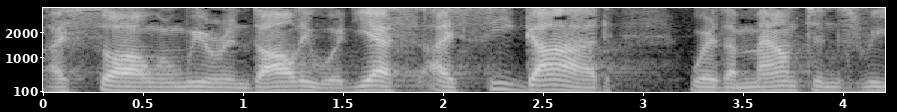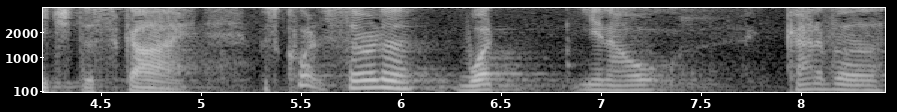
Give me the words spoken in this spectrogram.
I saw when we were in Dollywood. Yes, I see God where the mountains reach the sky. It was quite, sort of what, you know, kind of a,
